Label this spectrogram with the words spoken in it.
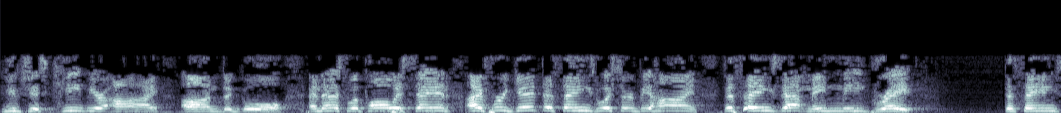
You just keep your eye on the goal. And that's what Paul is saying. I forget the things which are behind, the things that made me great, the things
